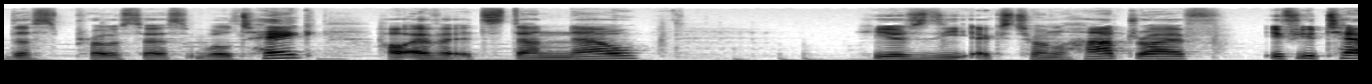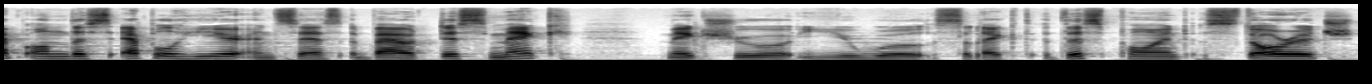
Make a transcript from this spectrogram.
this process will take. However, it's done now. Here's the external hard drive. If you tap on this apple here and says about this Mac, make sure you will select this point, storage,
